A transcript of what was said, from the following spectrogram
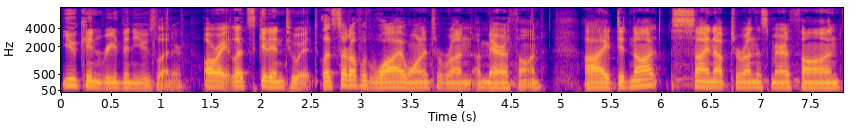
you can read the newsletter. All right, let's get into it. Let's start off with why I wanted to run a marathon. I did not sign up to run this marathon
